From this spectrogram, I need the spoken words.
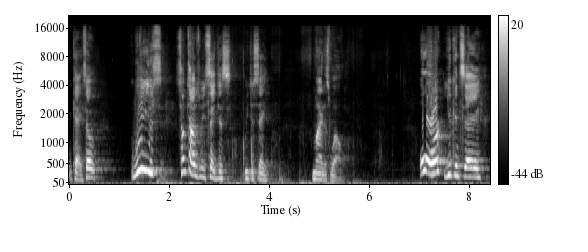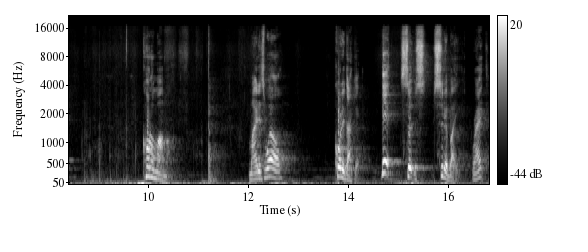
Okay, so we use sometimes we say just we just say might as well. Or you can say konomama. Might as well. Koredake. De surebai, right?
